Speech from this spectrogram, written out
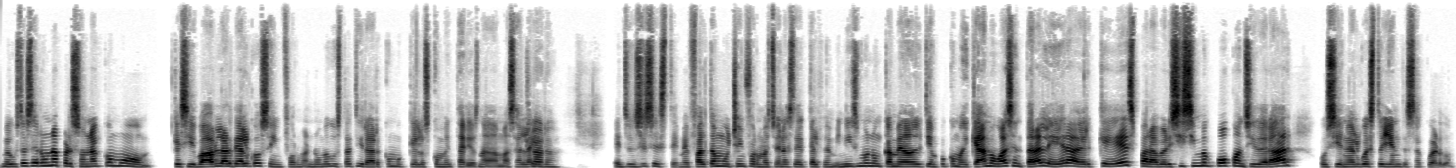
me, gusta ser una persona como que si va a hablar de algo se informa, no me gusta tirar como que los comentarios nada más al aire. Claro. Entonces, este, me falta mucha información acerca del feminismo, nunca me he dado el tiempo como de que, ah, me voy a sentar a leer, a ver qué es, para ver si sí me puedo considerar o si en algo estoy en desacuerdo.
